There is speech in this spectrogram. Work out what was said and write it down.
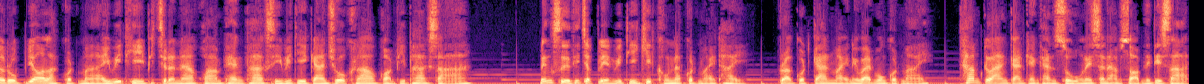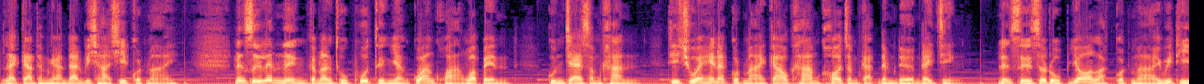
สรุปย่อหลักกฎหมายวิธีพิจารณาความแพ่งภาคสีวิธีการชั่วคราวก่อนพิพากษา หนังสือที่จะเปลี่ยนวิธีคิดของนักกฎหมายไทย ปรากฏการใหม่ในแวดวงกฎหมาย ท่ามกลางการแข่งขันสูงในสนามสอบนิติศาสตร์และการทำงานด้านวิชาชีพกฎหมาย หนังสือเล่มหนึ่งกำลังถูกพูดถึงอย่างกว้างขวางว่าเป็น กุญแจสำคัญ ที่ช่วยให้นักกฎหมายก้าวข้ามข้อจำกัดเดิมๆได้จริง หนังสือสรุปย่อหลักกฎหมายวิธี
